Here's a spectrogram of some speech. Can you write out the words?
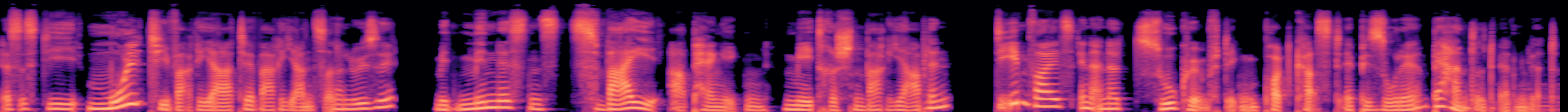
Das ist die multivariate Varianzanalyse, mit mindestens zwei abhängigen metrischen Variablen, die ebenfalls in einer zukünftigen Podcast-Episode behandelt werden wird.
